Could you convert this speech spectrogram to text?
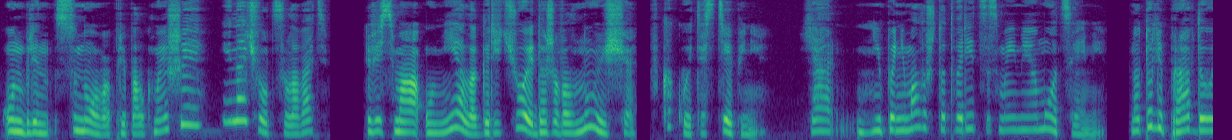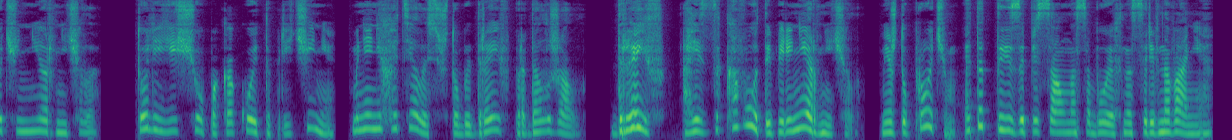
Он, блин, снова припал к моей шее и начал целовать. Весьма умело, горячо и даже волнующе в какой-то степени. Я не понимала, что творится с моими эмоциями, но то ли правда очень нервничала, то ли еще по какой-то причине мне не хотелось, чтобы Дрейв продолжал. Дрейв, а из-за кого ты перенервничал? Между прочим, это ты записал нас обоих на соревнования.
